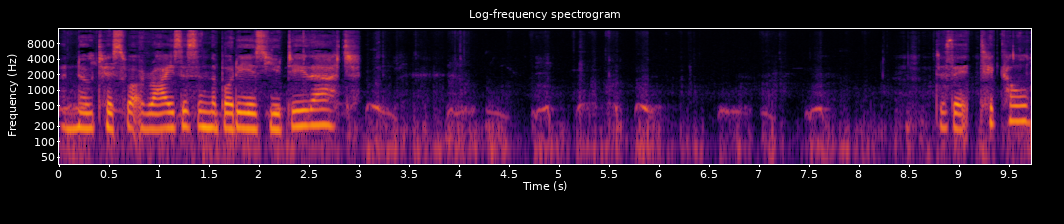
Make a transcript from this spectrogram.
And notice what arises in the body as you do that. Does it tickle?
